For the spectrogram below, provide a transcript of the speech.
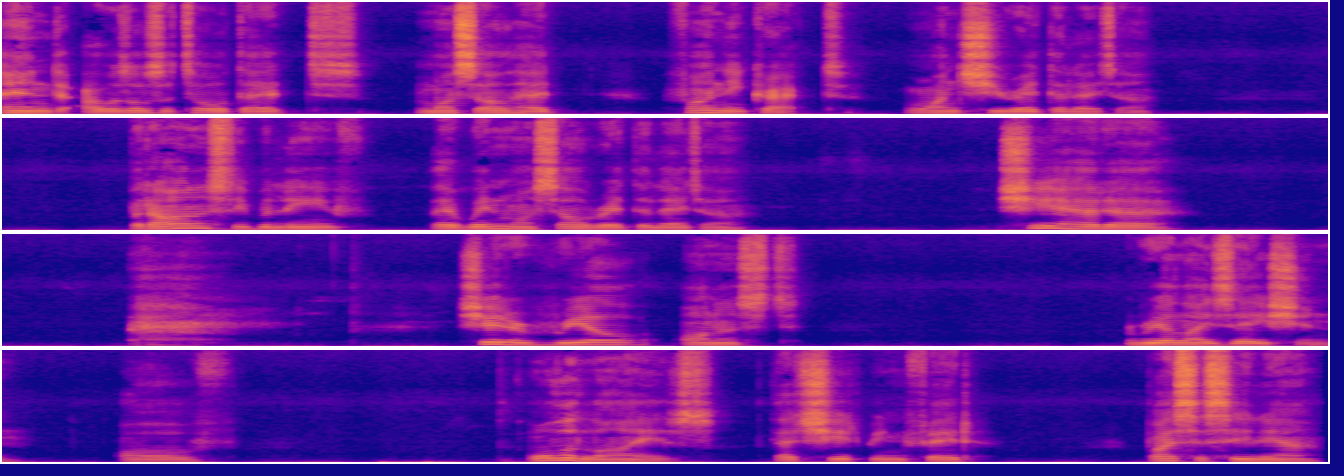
and I was also told that Marcel had finally cracked once she read the letter. But I honestly believe that when Marcel read the letter, she had a she had a real honest realization of all the lies that she had been fed by Cecilia,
